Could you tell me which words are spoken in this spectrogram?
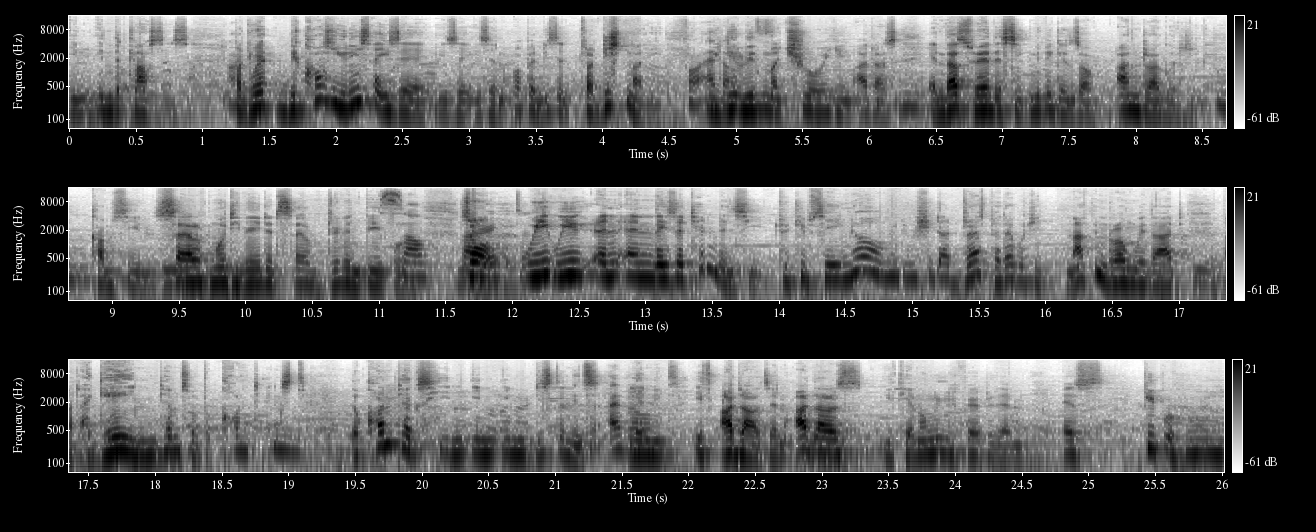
in, in the classes. But when, because UNISA is a, is a is an open, is a traditionally For we deal with mature young adults, and that's where the significance of andragogy mm. comes in. Self-motivated, self-driven people. So Self-directed. we, we and, and there's a tendency to keep saying no, we, we should address pedagogy. Nothing wrong with that, mm. but again, in terms of the context, mm. the context in, in, in distance It's learning is adults, and adults you can only refer to them as people who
